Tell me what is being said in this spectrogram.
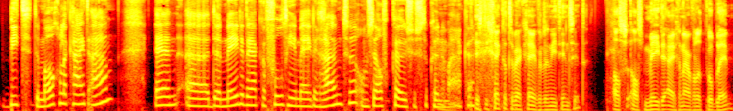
biedt de mogelijkheid aan. En uh, de medewerker voelt hiermee de ruimte om zelf keuzes te kunnen Hmm. maken. Is die gek dat de werkgever er niet in zit? Als, als mede-eigenaar van het probleem?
